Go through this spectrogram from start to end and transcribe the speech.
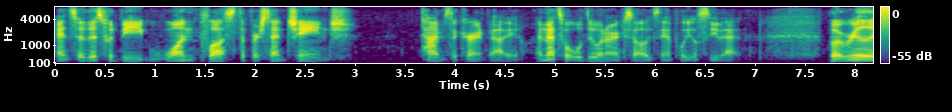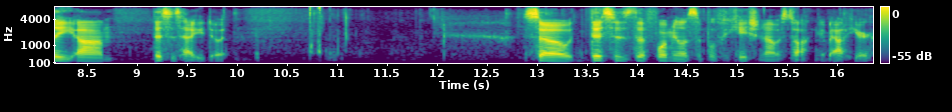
And so this would be 1 plus the percent change times the current value. And that's what we'll do in our Excel example. You'll see that. But really, um, this is how you do it. So this is the formula simplification I was talking about here.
